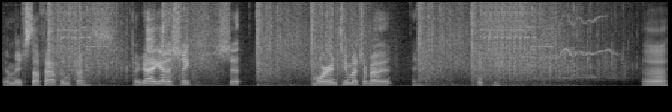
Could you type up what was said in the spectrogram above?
Gotta make stuff happen fast. I gotta, gotta shake shit. I'm worrying too much about it. Thank you. Uh.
